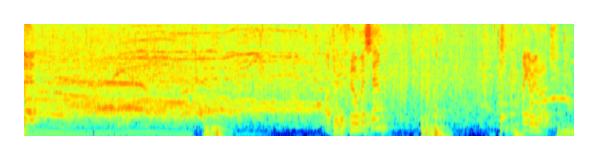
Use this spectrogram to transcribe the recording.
it. I'll do the film myself. Thank you very much.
